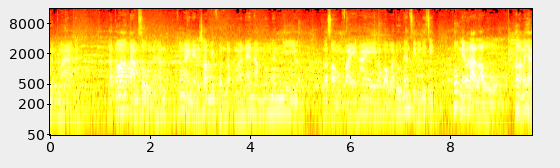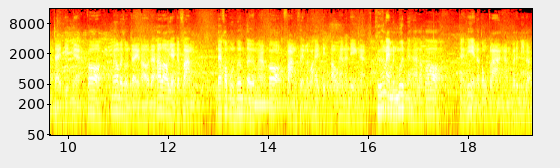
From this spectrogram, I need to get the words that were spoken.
มืดมากนะแล้วก็ตามสูตรนะครับข้างในเนี่ยจะชอบมีคนแบบมาแนะนำนู่นนั่นนี่แบบมาส่องไฟให้มาบอกว่าดูนั่นสิดูนี่สิพวกเนี้ยเวลาเราถ้าเราไม่อยากจ่ายติปเนี่ยก็ไม่ต้องไปสนใจเขา แต่ถ้าเราอยากจะฟังได้ข้อมูลเพิ่มเติมนะครับก็ฟังเสร็จแล้วก็ให้ติปเขาแค่นั้นเองนะคือข้างในมันมืดนะฮะแล้วก็อย่างที่เห็นนะตรงกลางนะมันก็จะมีแบบ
